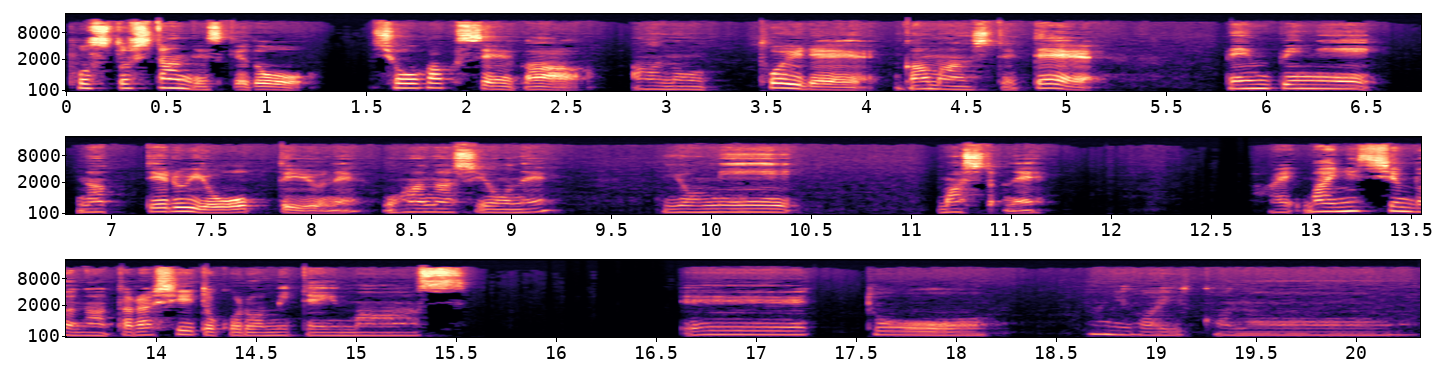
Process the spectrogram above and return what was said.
ポストしたんですけど、小学生があの、トイレ我慢してて、便秘になってるよっていうね、お話をね、読みましたね。はい。毎日新聞の新しいところを見ています。えー、っと、何がいいかな？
